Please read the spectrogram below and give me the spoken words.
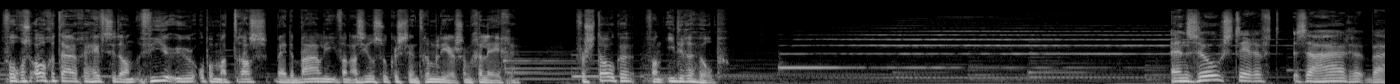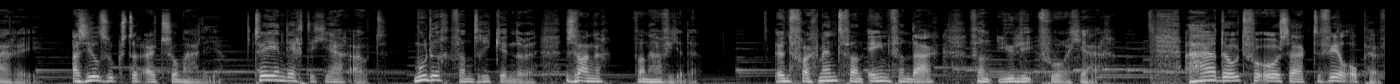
Volgens ooggetuigen heeft ze dan vier uur op een matras... bij de balie van asielzoekerscentrum Leersum gelegen. Verstoken van iedere hulp. En zo sterft Zahare Bare, asielzoekster uit Somalië. 32 jaar oud, moeder van drie kinderen, zwanger van haar vierde. Een fragment van één vandaag van juli vorig jaar. Haar dood veroorzaakte veel ophef.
